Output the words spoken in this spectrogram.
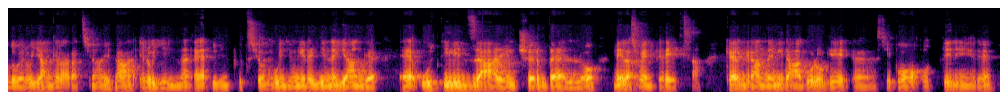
dove lo yang è la razionalità e lo yin è l'intuizione. Quindi unire yin e yang è utilizzare il cervello nella sua interezza, che è il grande miracolo che eh, si può ottenere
